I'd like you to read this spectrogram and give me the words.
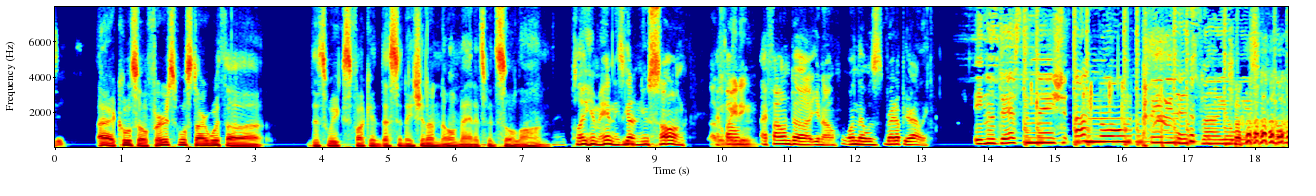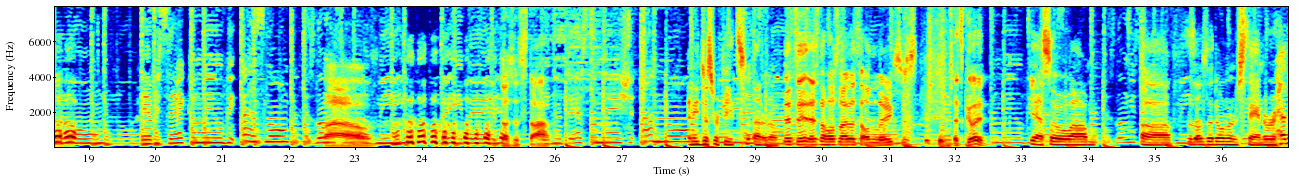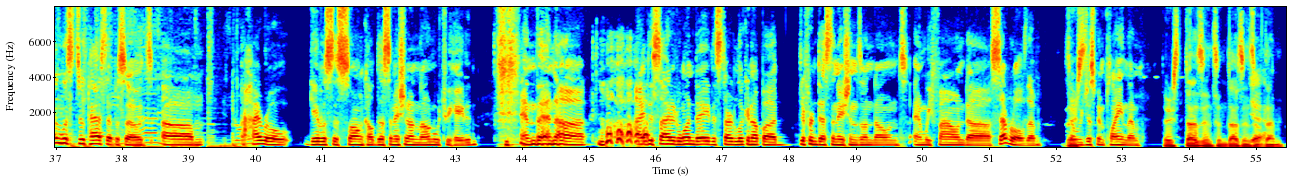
all right, cool. So first, we'll start with uh this week's fucking destination unknown. Man, it's been so long. Play him in. He's got a new song. I've I been found, waiting. I found, uh, you know, one that was right up your alley. In a destination unknown, baby, let's fly away alone. Every second will be as long as long Wow. as you love me, baby. It doesn't stop. In a destination unknown. And he just repeats. I don't know. That's it. That's the whole song. That's all the lyrics. Just that's good. Yeah, so um, uh, for those that don't understand or haven't listened to past episodes, um, Hyro gave us this song called Destination Unknown, which we hated. and then uh, I decided one day to start looking up uh, different destinations unknowns, and we found uh, several of them. So There's- we've just been playing them. There's dozens and dozens Yeah. of them.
